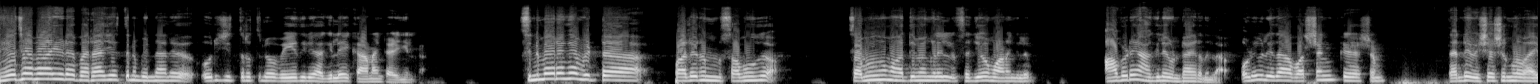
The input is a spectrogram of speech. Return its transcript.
തേജാബായിയുടെ പരാജയത്തിന് പിന്നാലെ ഒരു ചിത്രത്തിലോ വേദിയിലോ അഖിലയെ കാണാൻ കഴിഞ്ഞില്ല. സിനിമാരംഗം വിട്ട പലരും സമൂഹ സമൂഹ മാധ്യമങ്ങളിൽ സജീവമാണെങ്കിലും അവിടെ അഖില ഉണ്ടായിരുന്നില്ല. ഒടുവിൽ ഇതാ വർഷങ്ങൾക്ക് ശേഷം തന്റെ വിശേഷങ്ങളുമായി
